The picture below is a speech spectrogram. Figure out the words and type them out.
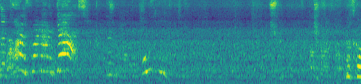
The car's run out of gas. Let's go.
